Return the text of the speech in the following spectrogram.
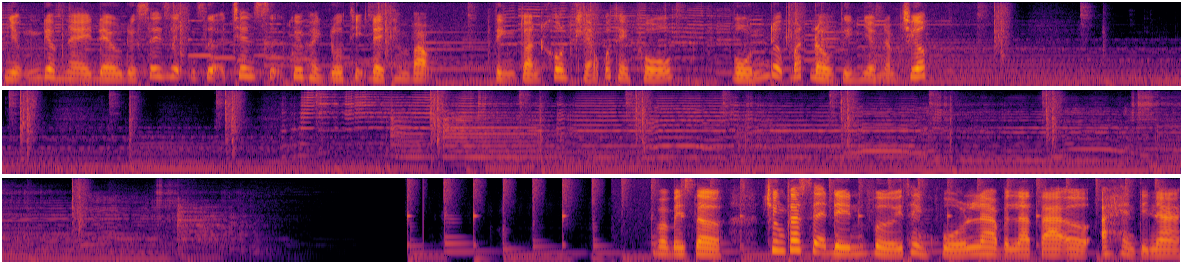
Những điều này đều được xây dựng dựa trên sự quy hoạch đô thị đầy tham vọng, tính toán khôn khéo của thành phố, vốn được bắt đầu từ nhiều năm trước. Và bây giờ, chúng ta sẽ đến với thành phố La Plata ở Argentina.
